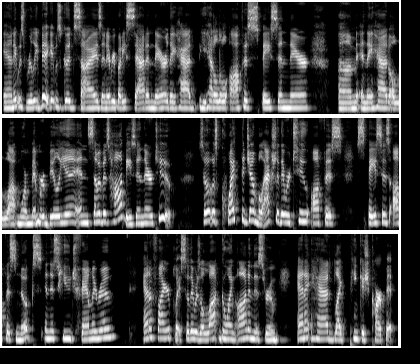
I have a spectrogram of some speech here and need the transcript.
And it was really big. It was good size, and everybody sat in there. They had he had a little office space in there, um, and they had a lot more memorabilia and some of his hobbies in there too. So it was quite the jumble. Actually, there were two office spaces, office nooks in this huge family room and a fireplace. So there was a lot going on in this room and it had like pinkish carpet.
